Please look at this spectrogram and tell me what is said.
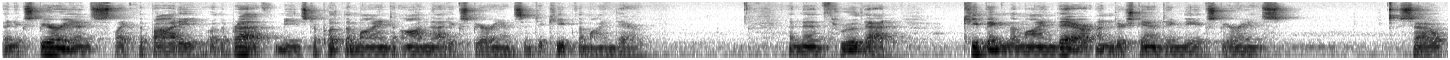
an experience like the body or the breath means to put the mind on that experience and to keep the mind there. And then through that keeping the mind there, understanding the experience. So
